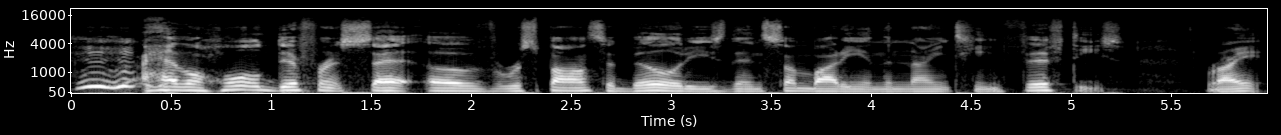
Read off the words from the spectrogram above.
have a whole different set of responsibilities than somebody in the 1950s right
